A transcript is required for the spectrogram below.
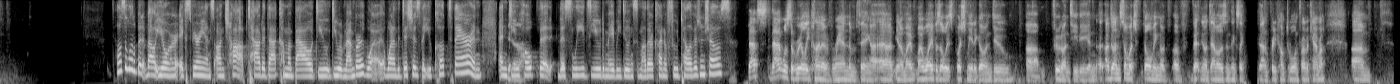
Tell us a little bit about your experience on Chopped. How did that come about? Do you do you remember what, one of the dishes that you cooked there, and and do yeah. you hope that this leads you to maybe doing some other kind of food television shows? That's that was a really kind of random thing. I, uh, you know, my my wife has always pushed me to go and do um, food on TV, and I've done so much filming of of you know demos and things like that. I'm pretty comfortable in front of a camera. Um,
